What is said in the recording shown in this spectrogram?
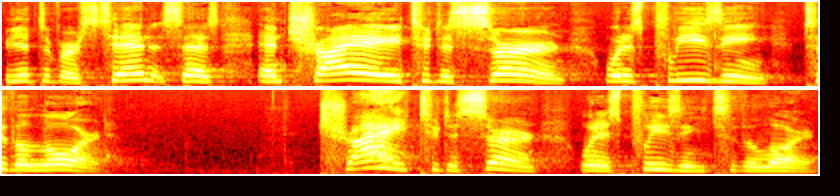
We get to verse 10. It says, And try to discern what is pleasing to the Lord. Try to discern what is pleasing to the Lord.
